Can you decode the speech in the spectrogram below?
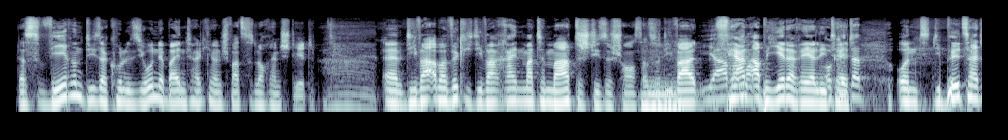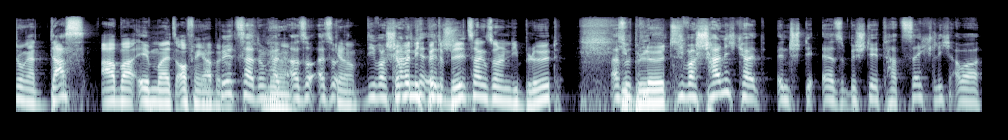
dass während dieser Kollision der beiden Teilchen ein schwarzes Loch entsteht. Äh, die war aber wirklich, die war rein mathematisch, diese Chance. Also die war Ja, aber fernab jeder Realität. Okay, Und die Bildzeitung hat das aber eben als Aufhänger Ja, benutzt. Bildzeitung halt, also, also Genau. die Können wir Wahrscheinlichkeit. nicht bitte Bild sagen, sondern die blöd? Also Die blöd. Die, die Wahrscheinlichkeit also besteht tatsächlich, aber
